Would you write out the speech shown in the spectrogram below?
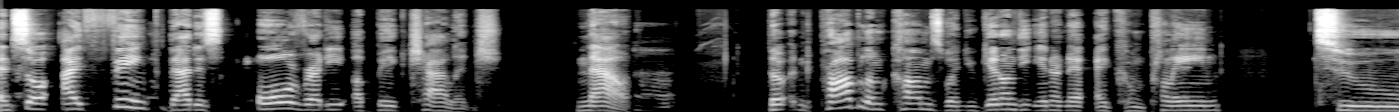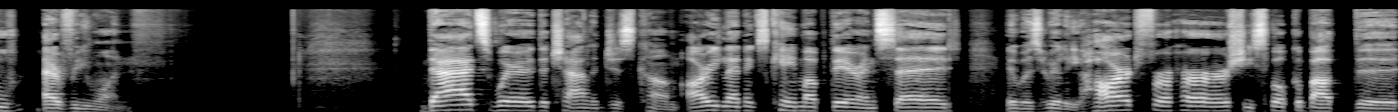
And so I think that is already a big challenge. Now, uh, the problem comes when you get on the internet and complain to everyone. That's where the challenges come. Ari Lennox came up there and said it was really hard for her. She spoke about the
